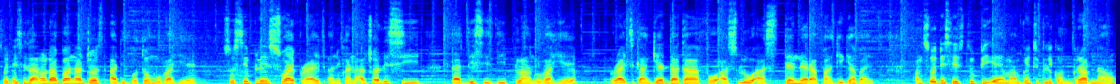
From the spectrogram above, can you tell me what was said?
So this is another banner just at the bottom over here. So simply swipe right and you can actually see that this is the plan over here right you can get data for as low as 10 naira per gigabyte. And so this is 2 p.m i'm going to click on grab now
